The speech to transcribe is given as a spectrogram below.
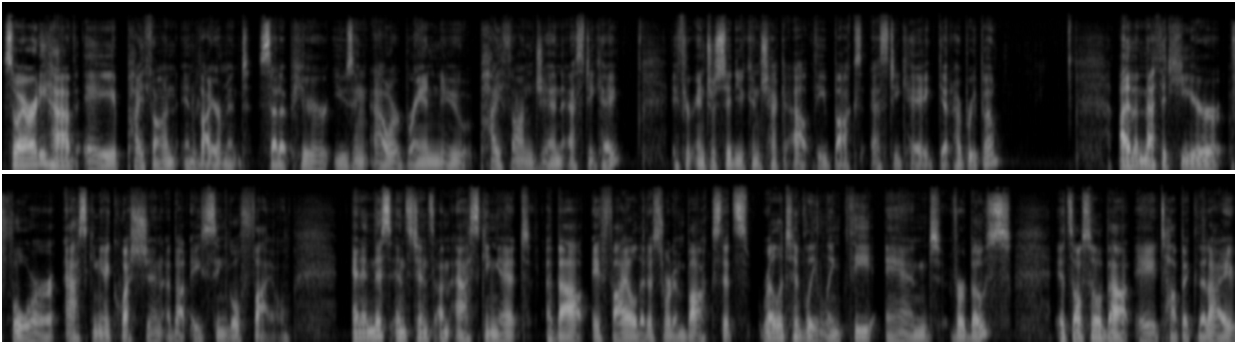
So I already have a Python environment set up here using our brand new Python Gen SDK. If you're interested, you can check out the Box SDK GitHub repo. I have a method here for asking a question about a single file. And in this instance, I'm asking it about a file that is stored in Box that's relatively lengthy and verbose. It's also about a topic that I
